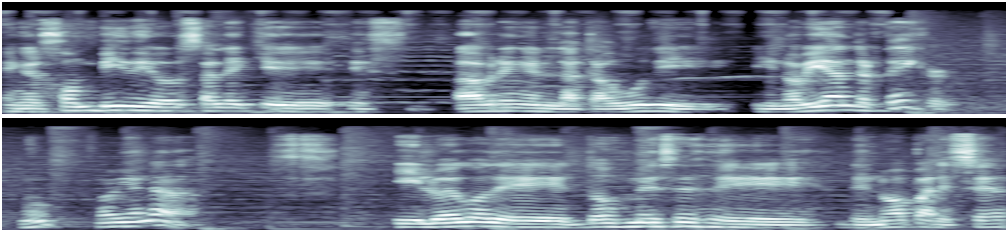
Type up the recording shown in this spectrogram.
en el home video sale que abren el ataúd y, y no había Undertaker, ¿no? No había nada. Y luego de dos meses de, no aparecer,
